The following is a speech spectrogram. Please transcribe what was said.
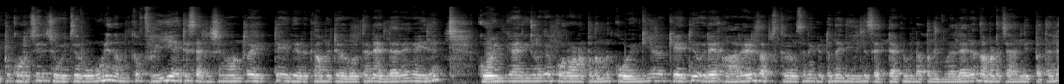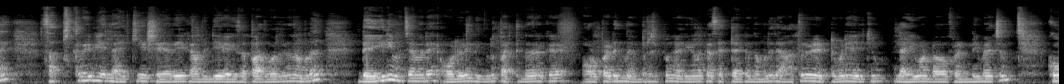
ഇപ്പോൾ കുറച്ച് പേര് ചോദിച്ചു. റോണി നമുക്ക് ഫ്രീ ആയിട്ട് സെലക്ഷൻ കോൺട്രാക്ട് ചെയ്തെടുക്കാൻ പറ്റും അതുപോലെ തന്നെ എല്ലാവരുടെയും കയ്യിൽ കോയിൻ കാര്യങ്ങളൊക്കെ കുറവാണ്. അപ്പോൾ നമ്മൾ കോയിൻ ഒക്കെ ആയിട്ട് ഒരു ആറേഴ് സബ്സ്ക്രൈബേഴ്സിനെ കിട്ടുന്ന രീതിയിൽ സെറ്റ് ആക്കുന്നുണ്ട്. അപ്പോൾ നിങ്ങളെല്ലാവരും നമ്മുടെ ചാനൽ ഇപ്പോൾ തന്നെ സബ്സ്ക്രൈബ് ചെയ്യുക ലൈക്ക് ചെയ്യുക ഷെയർ ചെയ്യുക കമന്റ് ചെയ്യുക അപ്പോൾ അതുപോലെ തന്നെ നമ്മൾ ഡെയിലി വെച്ചാൽ വരെ ഓൾറെഡി നിങ്ങൾ പറ്റുന്നവരൊക്കെ ഉറപ്പായിട്ടും മെമ്പർഷിപ്പും കാര്യങ്ങളൊക്കെ സെറ്റ് ആക്കുക. നമ്മൾ രാത്രി ഒരു എട്ട് മണിയായിരിക്കും ലൈവ് ഉണ്ടാവും ഫ്രണ്ട്ലി മാച്ചും കോ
